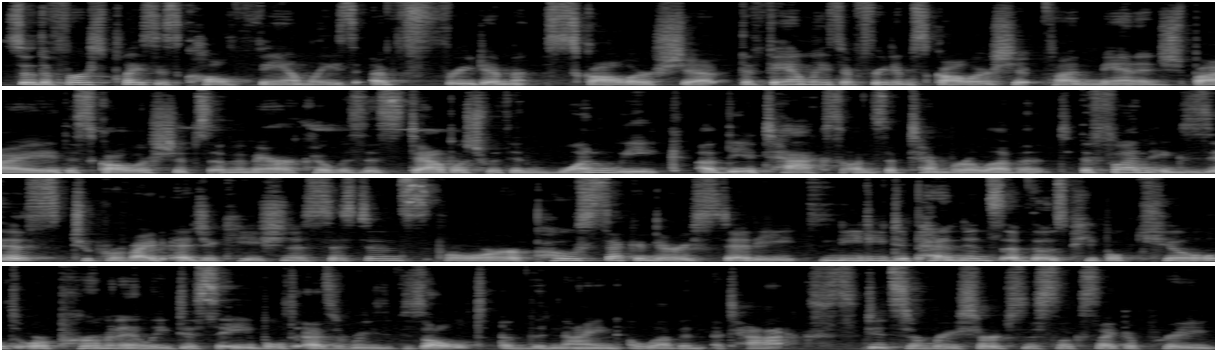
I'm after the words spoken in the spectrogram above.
So the first place is called Families of Freedom Scholarship. The Families of Freedom Scholarship Fund, managed by the Scholarships of America, was established within one week of the attacks on September 11th. The fund exists to provide education assistance for post secondary study, needy dependents of those people killed or permanently permanently disabled as a result of the 9 11 attacks. Did some research. This looks like a pretty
